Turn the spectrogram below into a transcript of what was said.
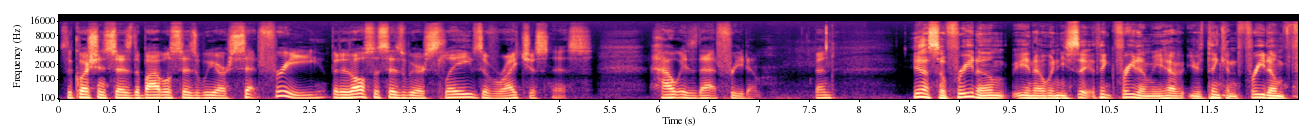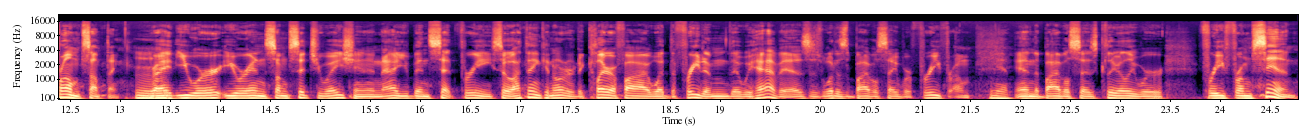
so the question says the bible says we are set free but it also says we are slaves of righteousness how is that freedom ben Yeah, so freedom, you know, when you say think freedom, you have you're thinking freedom from something, mm-hmm. right? You were you were in some situation and now you've been set free. So I think in order to clarify what the freedom that we have is, is what does the Bible say we're free from? Yeah. And the Bible says clearly we're free from sin,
